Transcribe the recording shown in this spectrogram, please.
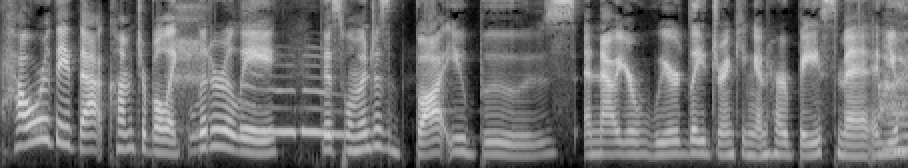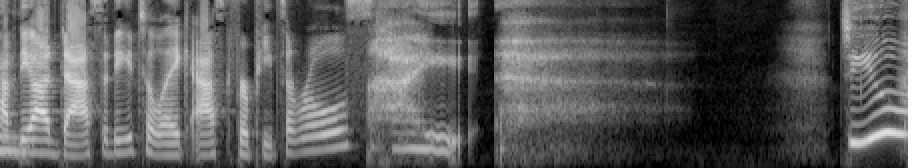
how are they that comfortable? Like, literally, this woman just bought you booze and now you're weirdly drinking in her basement and you have the audacity to like ask for pizza rolls. I do you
